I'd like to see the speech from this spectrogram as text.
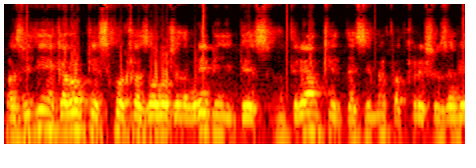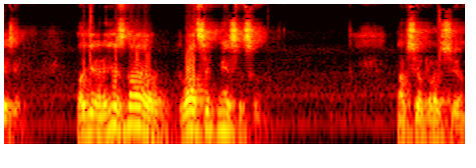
Возведение коробки, сколько заложено времени без внутрянки, до зимы под крышу залезем. Владимир, не знаю, 20 месяцев на все про все.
